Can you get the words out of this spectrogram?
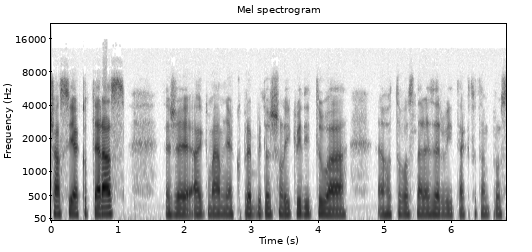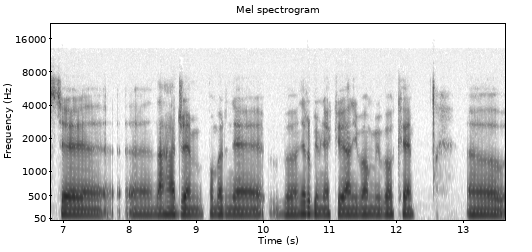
časy ako teraz, takže ak mám nejakú prebytočnú likviditu a hotovostné rezervy, tak to tam proste e, nahádžem pomerne, v, nerobím nejaké ani veľmi veľké uh,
